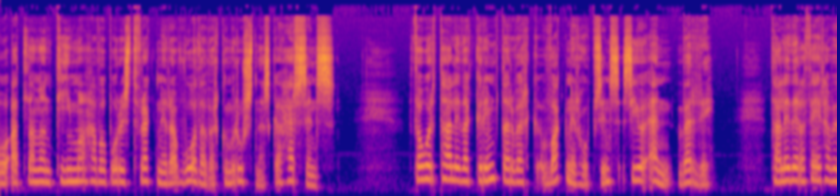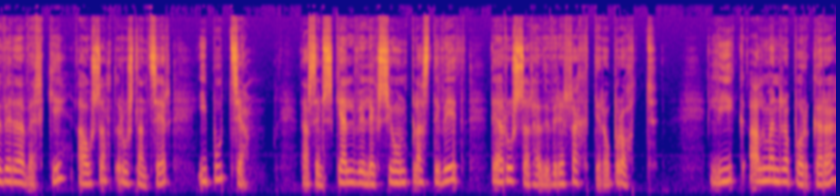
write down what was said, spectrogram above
og allan þann tíma hafa borist fregnir af voðaverkum rúsneska hersins. Þó er talið að grimdarverk Vagnirhópsins séu enn verri. Talið er að þeir hafi verið að verki ásamt Rúslandser í Bútsja, þar sem skjelvileg sjón blasti við þegar rússar hafðu verið rættir á brott. Lík almennra borgara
